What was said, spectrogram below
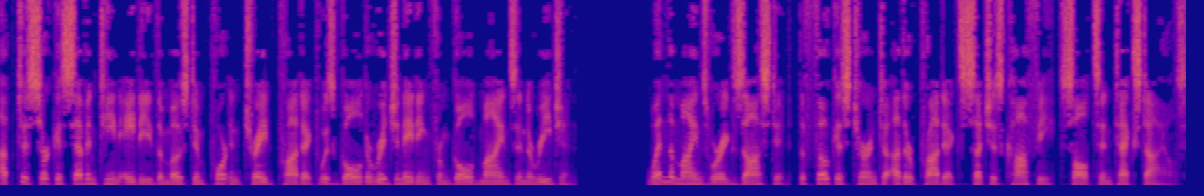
Up to circa 1780 the most important trade product was gold originating from gold mines in the region. When the mines were exhausted, the focus turned to other products such as coffee, salts and textiles.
